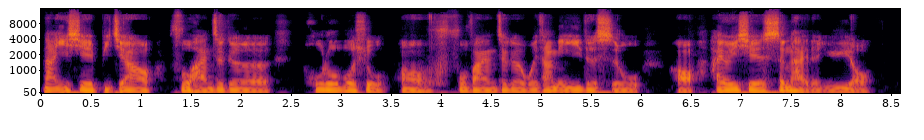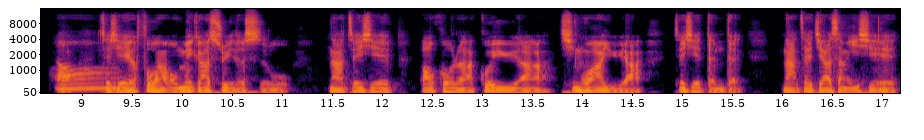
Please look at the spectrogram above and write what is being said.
那一些比较富含这个。胡萝卜素哦，富含这个维他命 E 的食物哦，还有一些深海的鱼油哦，这些富含 Omega three 的食物，那这些包括了鲑鱼啊、青花鱼啊这些等等，那再加上一些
